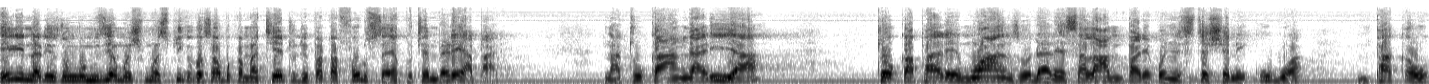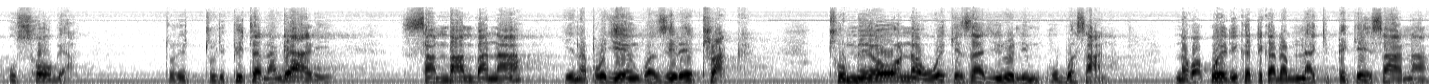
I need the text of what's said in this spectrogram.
Hili nalizungumzia Mheshimiwa Spika kwa sababu kamati yetu ilipata fursa ya kutembelea pale na tukaangalia toka pale mwanzo Dar es Salaam pale kwenye stesheni kubwa mpaka huku Soga. Tulipita na gari sambamba na inapojengwa zile track. tumeona uwekezaji ule ni mkubwa sana, na kwa kweli katika namna ya kipekee sana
